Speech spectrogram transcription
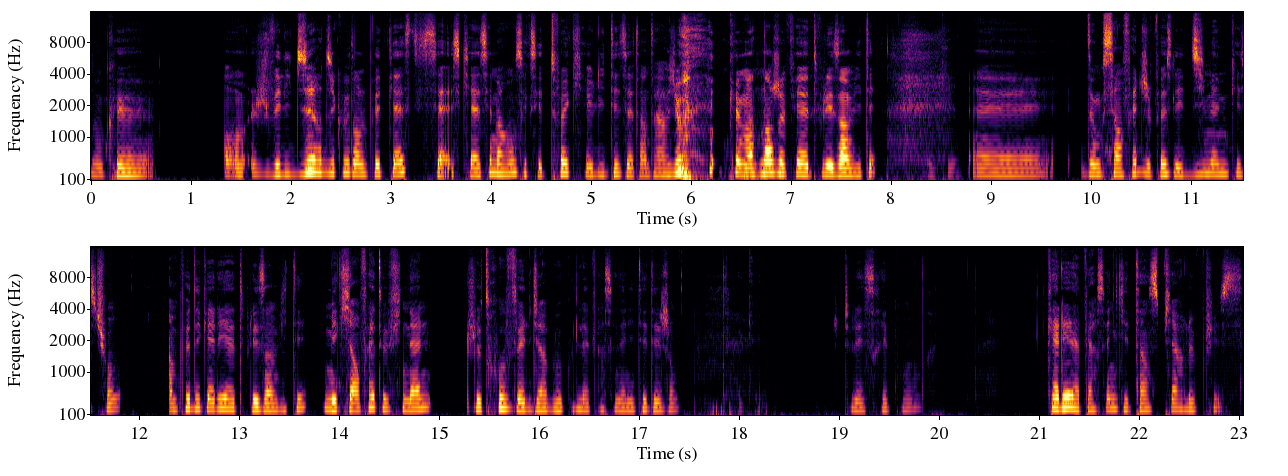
Donc euh, on- je vais le dire du coup dans le podcast. C'est- Ce qui est assez marrant, c'est que c'est toi qui as eu l'idée de cette interview que maintenant je fais à tous les invités. Ok. Euh, donc c'est en fait, je pose les 10 mêmes questions, un peu décalées à tous les invités, mais qui en fait au final, je trouve, veulent dire beaucoup de la personnalité des gens. Ok. Je te laisse répondre. Quelle est la personne qui t'inspire le plus?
